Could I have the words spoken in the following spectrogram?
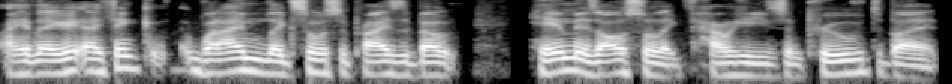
I like I think what I'm like so surprised about him is also like how he's improved, but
